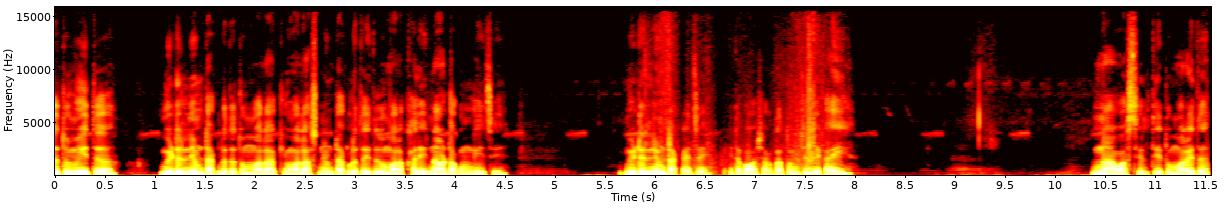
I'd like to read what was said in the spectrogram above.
जर तुम्ही इथं मिडल नेम टाकलं तर तुम्हाला किंवा लास्ट नेम टाकलं तर इथं तुम्हाला खाली नाव टाकून घ्यायचे. मिडल नेम टाकायचे. इथं पाहू शकता तुमचे जे काही नाव असेल ते तुम्हाला इथं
